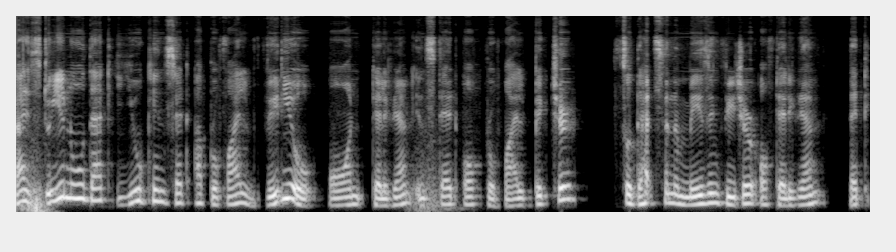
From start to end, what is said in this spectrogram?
Guys, do you know that you can set a profile video on Telegram instead of profile picture? So that's an amazing feature of Telegram that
